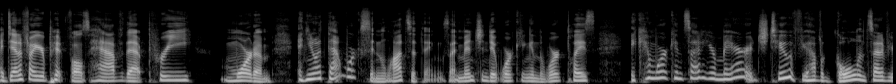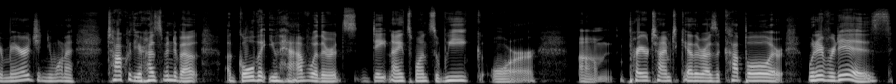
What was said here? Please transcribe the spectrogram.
Identify your pitfalls, have that pre mortem. And you know what? That works in lots of things. I mentioned it working in the workplace. It can work inside of your marriage too. If you have a goal inside of your marriage and you want to talk with your husband about a goal that you have, whether it's date nights once a week or um, prayer time together as a couple or whatever it is,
